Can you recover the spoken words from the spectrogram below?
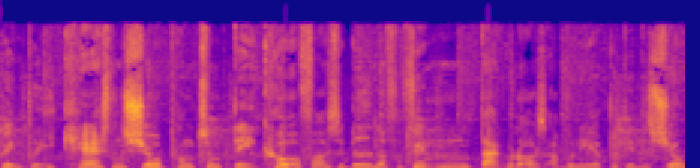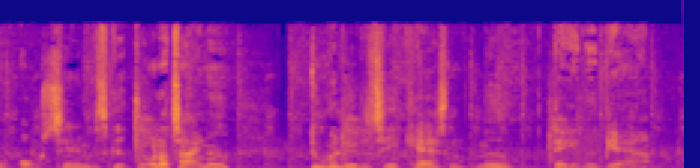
Gå ind på ikassenshow.dk for at se billeder fra filmen. Der kan du også abonnere på dette show og sende en besked til undertegnet. Du har lyttet til I Kassen med David Bjerg.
